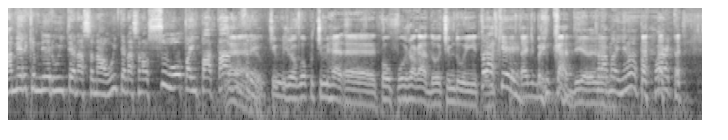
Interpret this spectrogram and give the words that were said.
América Mineiro 1, Internacional 1. Internacional suou pra empatar, viu, É, Frei? o time jogou com o time. É, poupou o jogador, o time do Inter. Pra quê? Tá de brincadeira, Pra né? amanhã, pra quarta.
